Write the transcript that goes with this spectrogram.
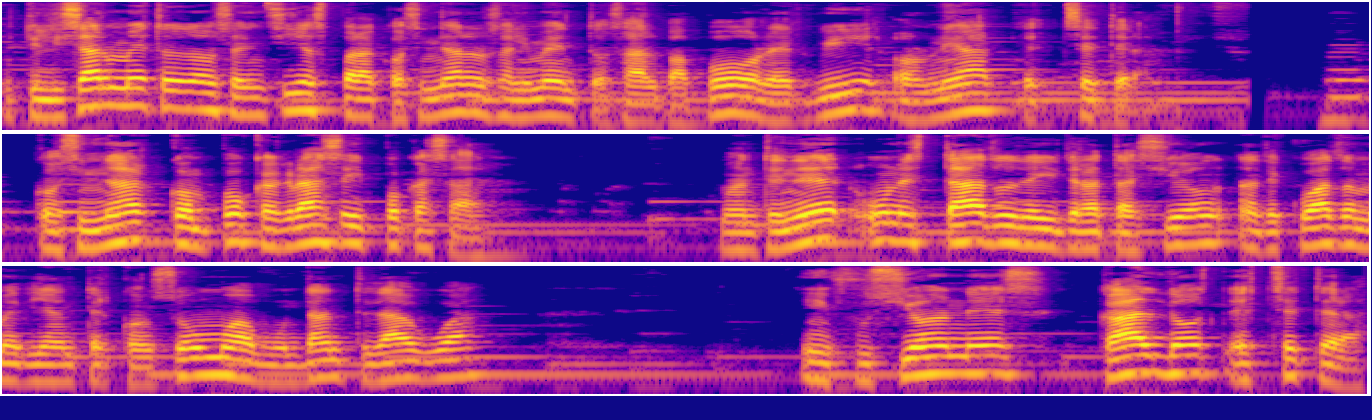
Utilizar métodos sencillos para cocinar los alimentos al vapor, hervir, hornear, etc. Cocinar con poca grasa y poca sal. Mantener un estado de hidratación adecuado mediante el consumo abundante de agua, infusiones, caldos, etc.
